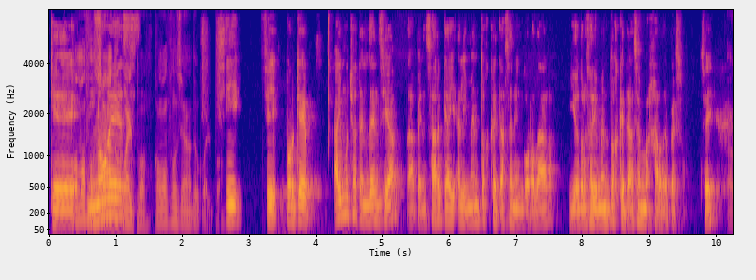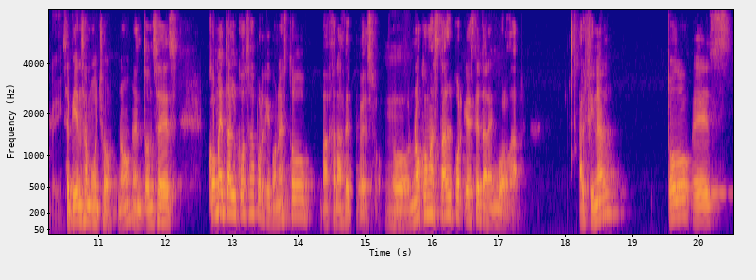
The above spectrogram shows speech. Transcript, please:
que ¿Cómo funciona no tu es... cuerpo? ¿Cómo funciona tu cuerpo? Sí, sí, porque hay mucha tendencia a pensar que hay alimentos que te hacen engordar y otros alimentos que te hacen bajar de peso, ¿sí? Se piensa mucho, ¿no? Entonces, come tal cosa porque con esto bajarás de peso. Mm. O no comas tal porque este te hará engordar. Al final, todo es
